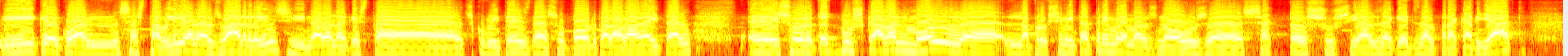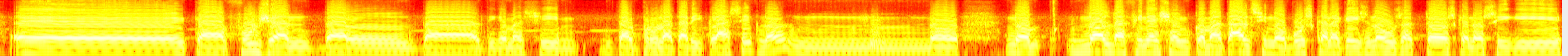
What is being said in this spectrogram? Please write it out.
i que quan s'establien els barris i anaven aquests comitès de suport a la vaga i tal, eh, sobretot buscaven molt eh, la proximitat primer amb els nous eh, sectors socials aquests del precariat eh, que fugen del, de, diguem així, del proletari clàssic, no? Mm, no, no, no el defineixen com a tal, sinó busquen aquells nous actors que no, sigui,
